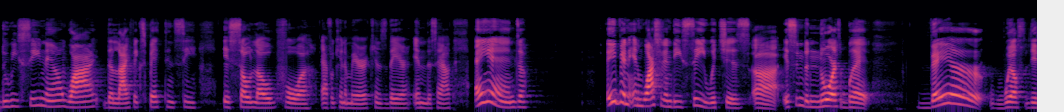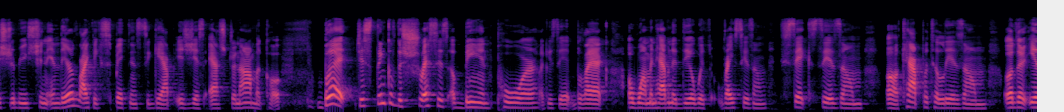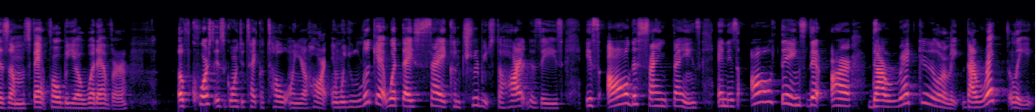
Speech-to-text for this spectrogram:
Do we see now why the life expectancy is so low for African Americans there in the South? And even in Washington D.C., which is uh, it's in the north, but their wealth distribution and their life expectancy gap is just astronomical. But just think of the stresses of being poor, like you said, black, a woman having to deal with racism, sexism, uh, capitalism, other isms, fat phobia, whatever of course it's going to take a toll on your heart. And when you look at what they say contributes to heart disease, it's all the same things and it's all things that are directly directly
